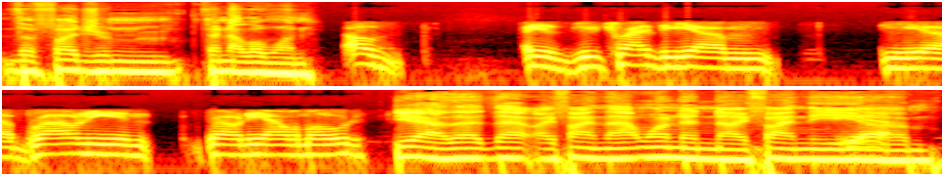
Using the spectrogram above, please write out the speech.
the fudge and vanilla one. Oh, you try the um, the uh, brownie and brownie a la mode? Yeah, that that I find that one, and I find the Yeah. um,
